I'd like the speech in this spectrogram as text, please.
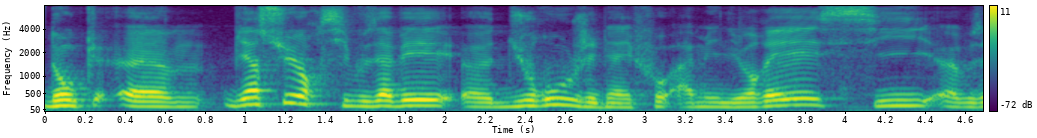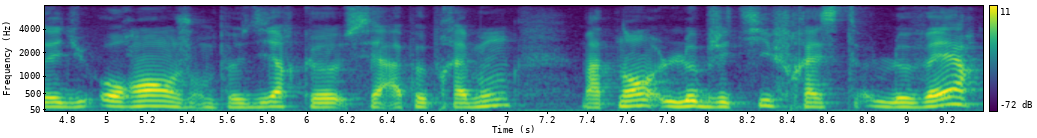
Donc, euh, bien sûr, si vous avez euh, du rouge, eh bien, il faut améliorer. Si euh, vous avez du orange, on peut se dire que c'est à peu près bon. Maintenant, l'objectif reste le vert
